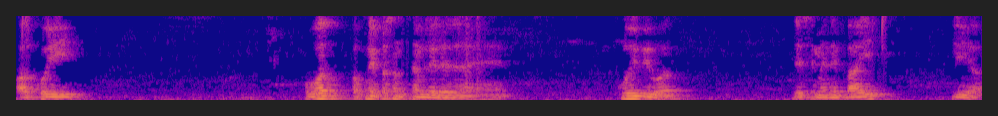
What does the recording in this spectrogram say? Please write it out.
और कोई वर्क अपने पसंद से हम ले ले रहे हैं, कोई भी वर्क जैसे मैंने बाई लिया,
